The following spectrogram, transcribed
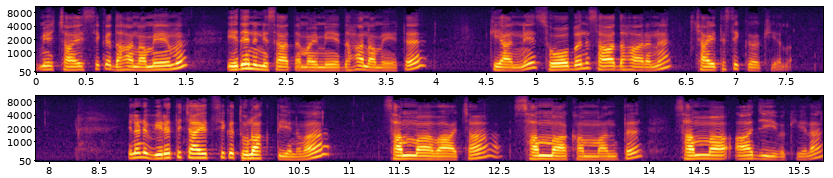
මේ චෛසික 19ම යෙදෙන නිසා තමයි මේ 19ට කියන්නේ සෝබන සාධාරණ චෛතසික කියලා. ඊළඟ විරති චෛතසික තුනක් තියෙනවා. සම්මා වාචා, සම්මා කම්මන්ත, සම්මා ආජීව කියලා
